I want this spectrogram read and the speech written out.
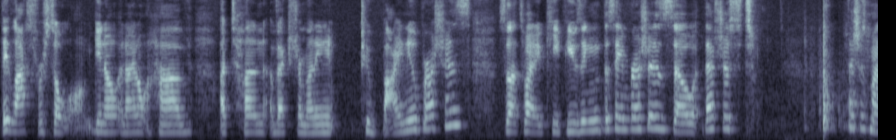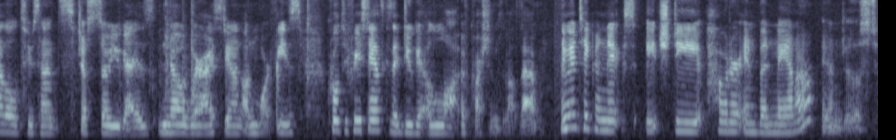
they last for so long, you know, and I don't have a ton of extra money to buy new brushes. So that's why I keep using the same brushes. So that's just that's just my little two cents, just so you guys know where I stand on Morphe's cruelty-free stance, because I do get a lot of questions about that. I'm going to take my NYX HD Powder in Banana and just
